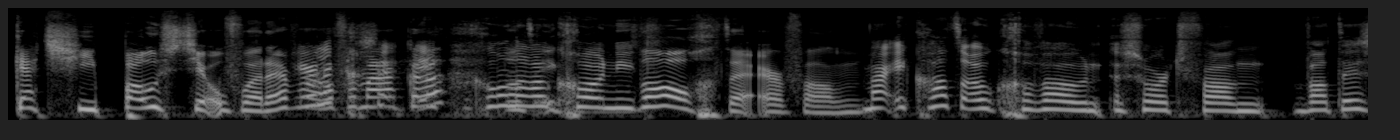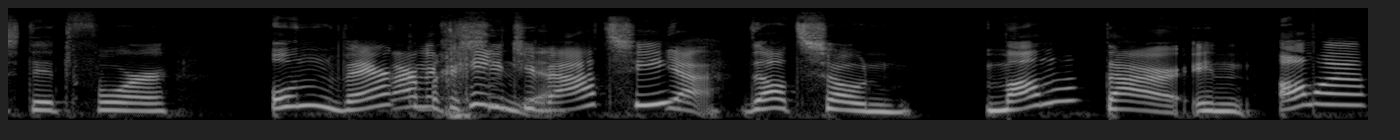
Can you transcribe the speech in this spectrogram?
catchy postje of whatever Eerlijk over gezegd, maken. ik kon er ook ik gewoon niet- walgde ervan. Maar ik had ook gewoon een soort van: wat is dit voor onwerkelijke situatie? Ja, Dat zo'n man daar in alle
